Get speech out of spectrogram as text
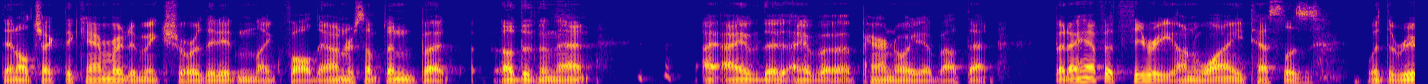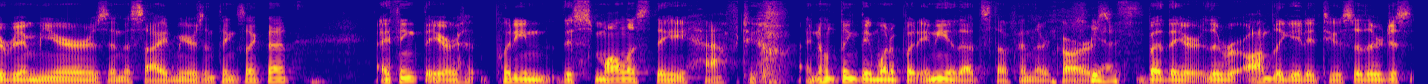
then I'll check the camera to make sure they didn't like fall down or something. But other than that, I, I have the I have a paranoia about that. But I have a theory on why Teslas with the rear view mirrors and the side mirrors and things like that. I think they are putting the smallest they have to. I don't think they want to put any of that stuff in their cars, Yes. but they're they're obligated to. So they're just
